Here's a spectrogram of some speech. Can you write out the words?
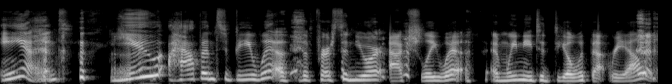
and you happen to be with the person you're actually with, and we need to deal with that reality.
